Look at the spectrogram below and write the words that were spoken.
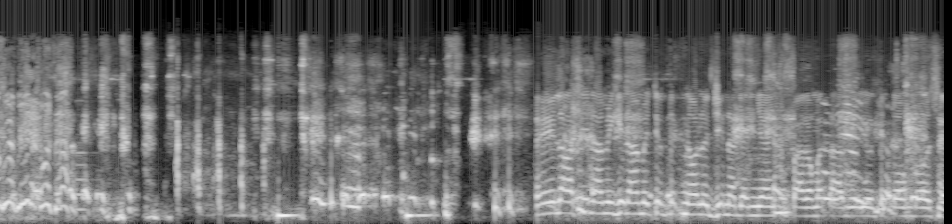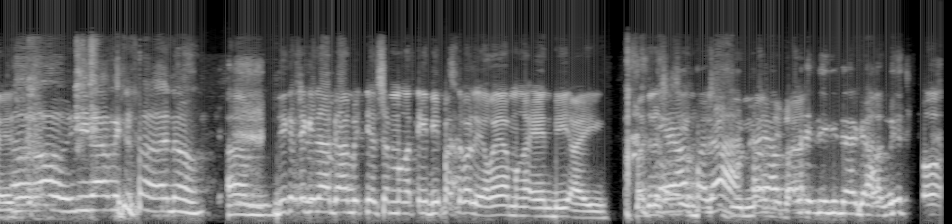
Mag-mute mo na ako. Eh, lang kasi namin ginamit yung technology na ganyan para matago yung totoong boses. Oo, hindi namin ma, ano. Um, Hindi kasi ginagamit yan sa mga TD Patrol eh, o kaya mga NBI. Madalas kasi Kaya yung pala, si Junmar, kaya di ba? pala hindi ginagamit. Oo,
